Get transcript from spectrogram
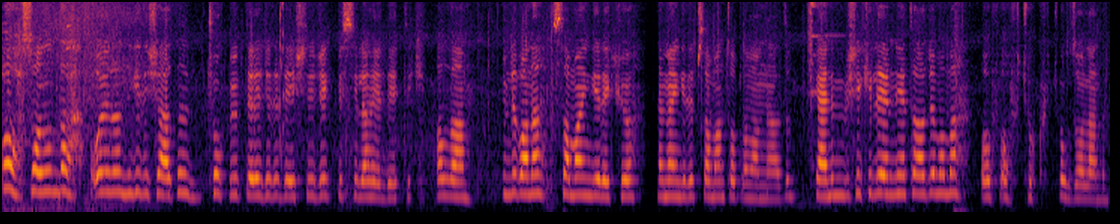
Oh sonunda oyunun gidişatını çok büyük derecede değiştirecek bir silah elde ettik. Allah'ım. Şimdi bana saman gerekiyor. Hemen gidip saman toplamam lazım. Kendimi bir şekilde emniyete alacağım ama of of çok çok zorlandım.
